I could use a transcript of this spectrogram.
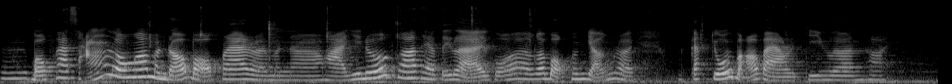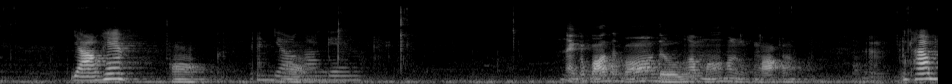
ờ, bột pha sẵn luôn á. Mình đổ bột ra rồi mình à, hòa với nước á, theo tỷ lệ của gói bột hướng dẫn rồi cắt chuối bỏ vào rồi chiên lên thôi. Giòn ha? Ờ. ăn giòn Ờ. ngon ghê luôn. Này có bỏ bỏ đường không mà không ngọt ngọt không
